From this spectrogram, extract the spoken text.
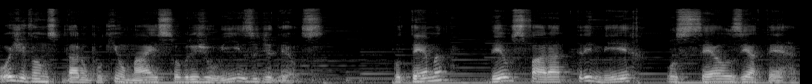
Hoje vamos estudar um pouquinho mais sobre o juízo de Deus. O tema: Deus fará tremer os céus e a terra.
